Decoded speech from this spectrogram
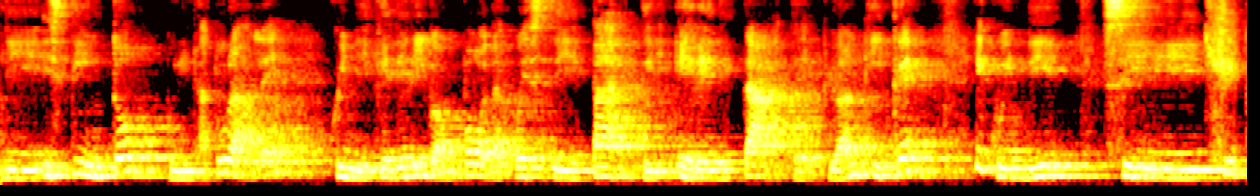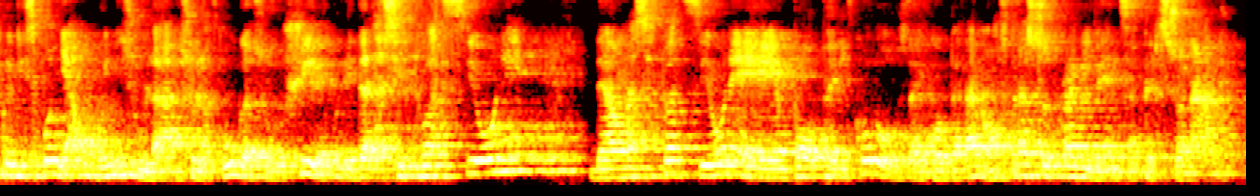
di istinto, quindi naturale, quindi che deriva un po' da queste parti ereditate più antiche e quindi si, ci predisponiamo quindi sulla, sulla fuga, sull'uscire, quindi dalla situazione, da una situazione un po' pericolosa ecco, per la nostra sopravvivenza personale.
